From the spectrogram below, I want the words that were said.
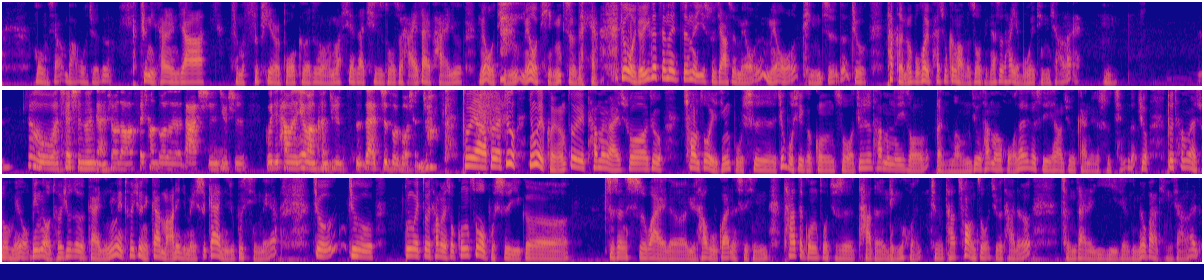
梦想吧。我觉得，就你看人家什么斯皮尔伯格这种，他妈现在七十多岁还在拍，就没有停 没有停止的呀。就我觉得一个真的真的艺术家是没有没有停止的，就他可能不会拍出更好的作品，但是他也不会停下来。嗯，这我确实能感受到，非常多的大师就是。估计他们的愿望可能就是死在制作过程中。对呀，对呀，就因为可能对他们来说，就创作已经不是就不是一个工作，就是他们的一种本能，就他们活在这个世界上就是干这个事情的。就对他们来说，没有并没有退休这个概念，因为退休你干嘛呢？你没事干你就不行了呀。就就因为对他们来说，工作不是一个。置身事外的与他无关的事情，他的工作就是他的灵魂，就是他创作就是他的存在的意义，就你没有办法停下来的。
